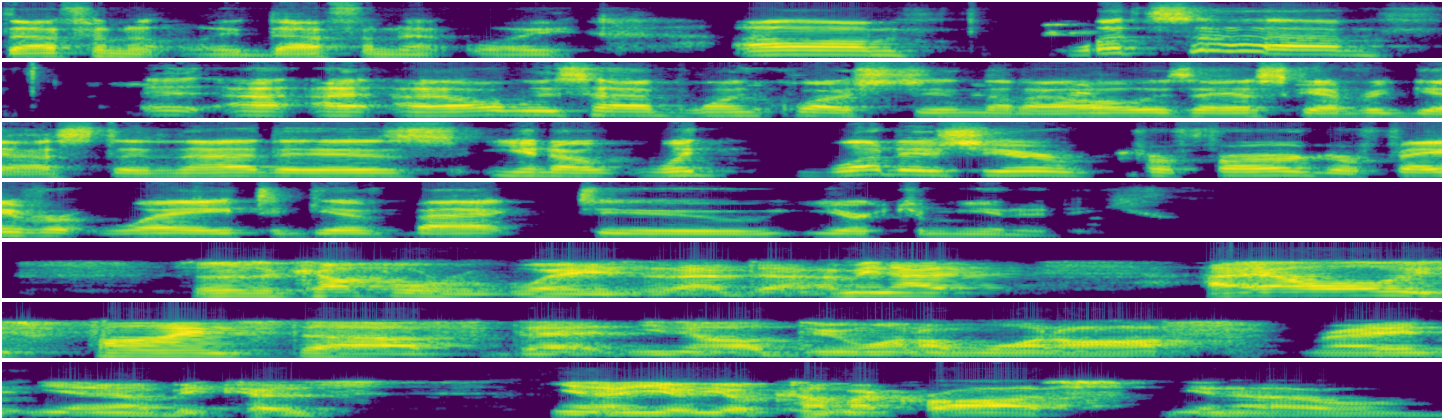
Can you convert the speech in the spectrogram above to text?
Definitely, definitely. Um, what's um, I, I always have one question that I always ask every guest, and that is, you know, what what is your preferred or favorite way to give back to your community? So there's a couple ways that I've done. I mean, I I always find stuff that you know I'll do on a one-off, right? You know, because you know you, you'll come across you know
